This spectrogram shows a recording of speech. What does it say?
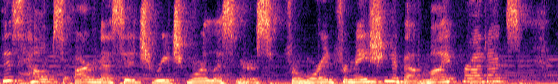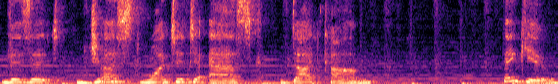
This helps our message reach more listeners. For more information about my products, visit justwantedtoask.com. Thank you.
